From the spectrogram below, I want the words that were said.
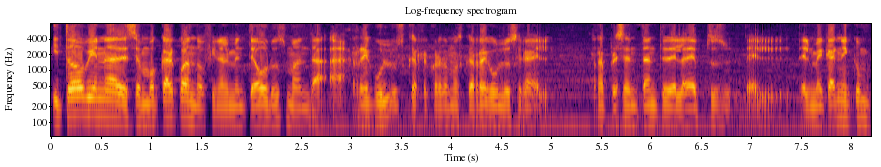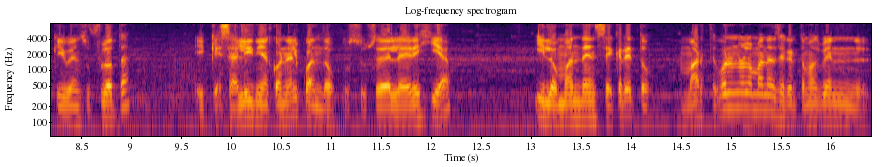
y todo viene a desembocar cuando finalmente Horus manda a Regulus, que recordemos que Regulus era el representante del Adeptus del, del Mechanicum que iba en su flota y que se alinea con él cuando pues, sucede la herejía y lo manda en secreto a Marte. Bueno, no lo manda en secreto, más bien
